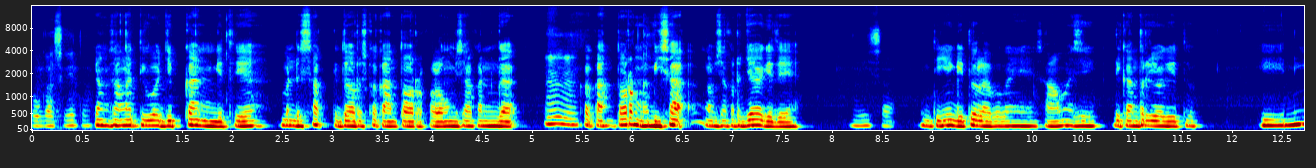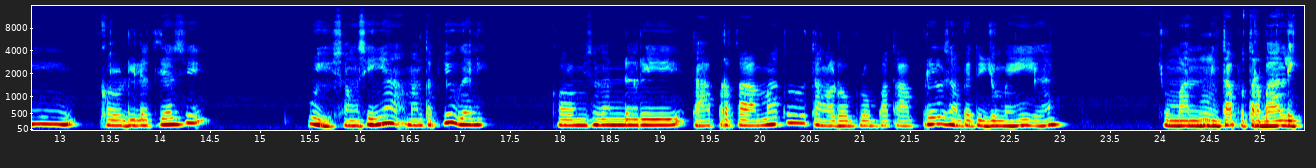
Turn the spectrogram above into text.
tugas gitu. Yang sangat diwajibkan gitu ya. Mendesak gitu harus ke kantor. Kalau misalkan nggak hmm. ke kantor nggak bisa nggak bisa kerja gitu ya. Bisa intinya gitulah pokoknya sama sih di kantor juga gitu. Ini kalau dilihat-lihat sih wih sanksinya mantap juga nih. Kalau misalkan dari tahap pertama tuh tanggal 24 April sampai 7 Mei kan cuman Hmm. minta putar balik.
